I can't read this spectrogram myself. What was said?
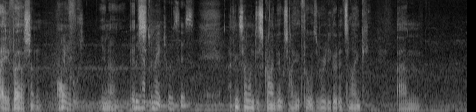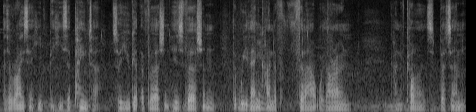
a version of, Yes. you know, we have to make choices. I think someone described it, which I thought was really good. It's like, um, as a writer, he he's a painter, so you get a version, his version, that we then Yeah. kind of fill out with our own kind of colours. But um,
